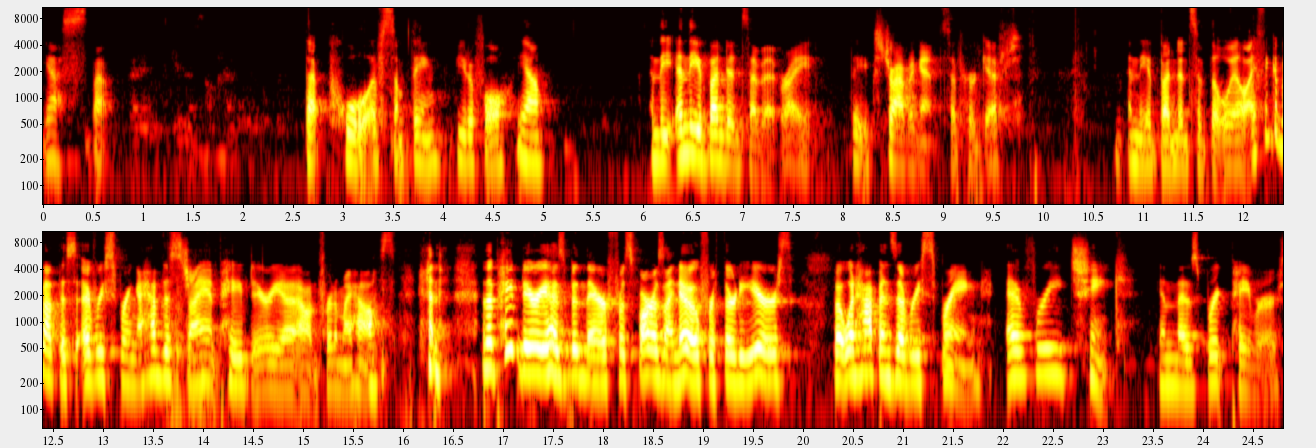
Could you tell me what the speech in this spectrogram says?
Yes, think that pool of something beautiful. Yeah. And the and the abundance of it, right? The extravagance of her gift and the abundance of the oil. I think about this every spring. I have this giant paved area out in front of my house. And, and the paved area has been there for as far as I know for 30 years. But what happens every spring? Every chink in those brick pavers,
